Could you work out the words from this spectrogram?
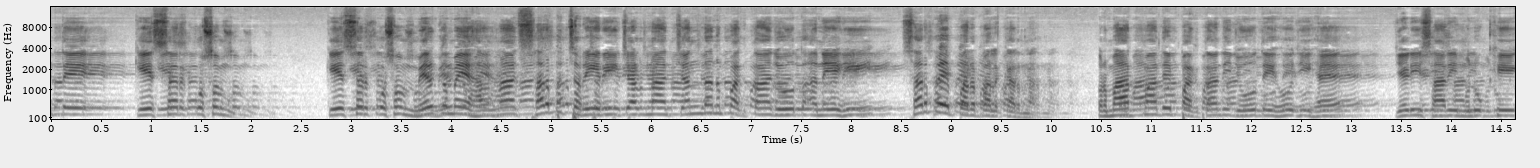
ਤੇ ਕੇਸਰ ਕੁਸਮ। ਕੇਸਰ ਕੁਸਮ ਮਿਰਗ ਮੇ ਹਰਨਾ, ਸਰਬ ਚਰੀਰੀ ਚੜਨਾ ਚੰਦਨ ਭਗਤਾਂ ਜੋਤ ਅਨੇਹੀ, ਸਰਬੇ ਪਰਪਲ ਕਰਨਾ। ਪ੍ਰਮਾਤਮਾ ਦੇ ਭਗਤਾਂ ਦੀ ਜੋਤ ਇਹੋ ਜੀ ਹੈ, ਜਿਹੜੀ ਸਾਰੀ ਮਨੁੱਖੀ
